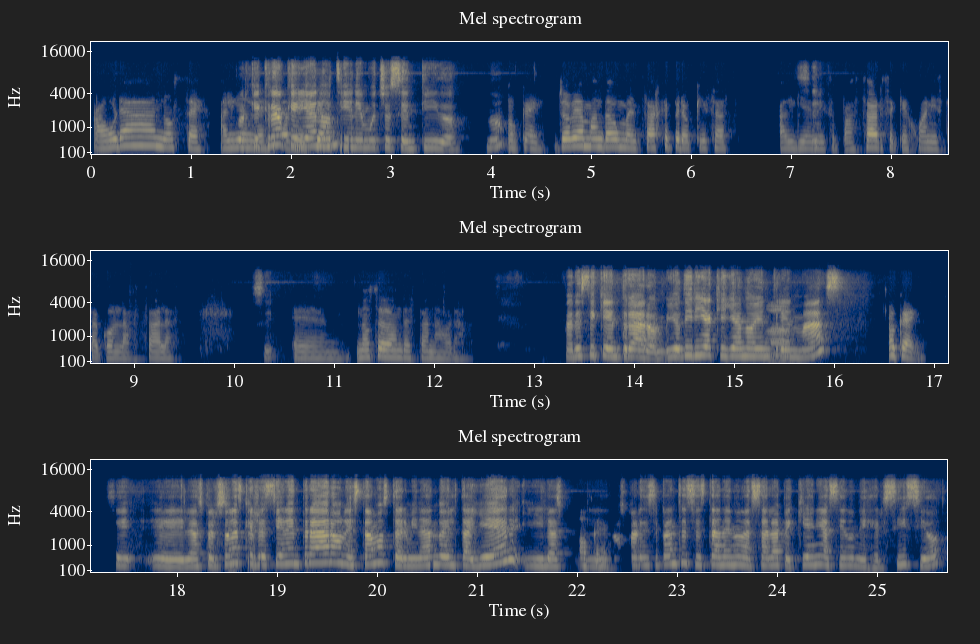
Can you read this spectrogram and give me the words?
Ahora no sé. Porque creo que ya no tiene mucho sentido. ¿No? Ok, yo había mandado un mensaje, pero quizás alguien hizo pasar, sé que Juan está con las salas. Sí. Em, no sé dónde están ahora. Parece que entraron. Yo diría que ya no entren ah. más. Ok. Sí, eh, las personas que recién entraron, estamos terminando el taller y las, los participantes están en una sala pequeña haciendo un ejercicio.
